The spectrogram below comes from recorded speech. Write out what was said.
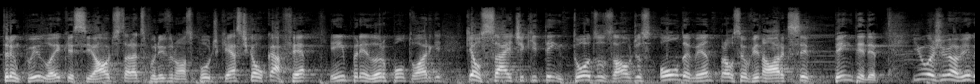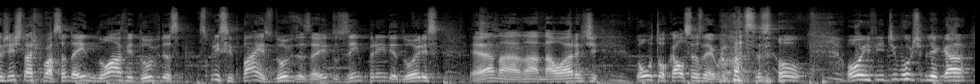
tranquilo aí que esse áudio estará disponível no nosso podcast, que é o caféempreendedor.org, que é o site que tem todos os áudios on demand para você ouvir na hora que você bem entender. E hoje, meu amigo, a gente está te passando aí nove dúvidas, as principais dúvidas aí dos empreendedores é, na, na, na hora de ou tocar os seus negócios, ou, ou enfim, de multiplicar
